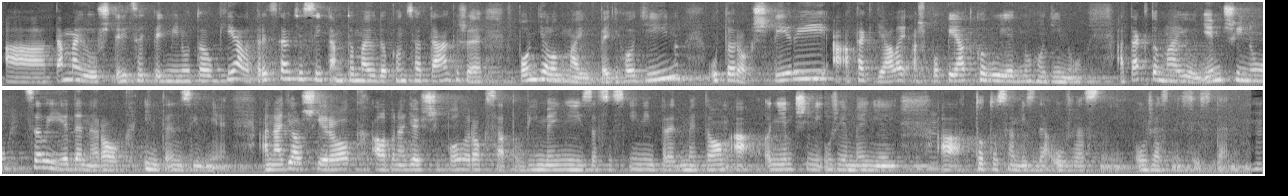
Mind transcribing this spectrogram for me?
A tam majú 45 minútovky, ale predstavte si, tam to majú dokonca tak, že v pondelok majú 5 hodín, útorok 4 a, a tak ďalej, až po piatkovú jednu hodinu. A takto majú Nemčinu celý jeden rok intenzívne. A na ďalší rok alebo na ďalší pol rok sa to vymení zase s iným predmetom a Nemčiny už je menej. A toto sa mi zdá úžasný, úžasný systém. Mhm.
